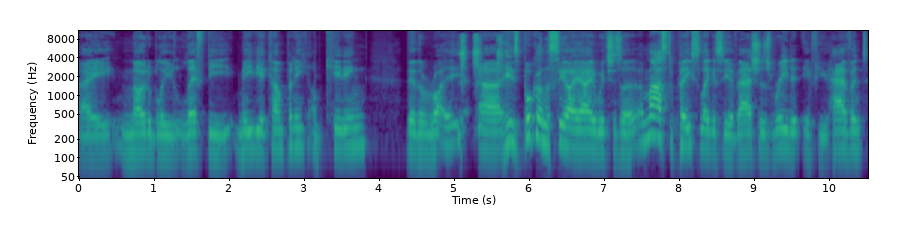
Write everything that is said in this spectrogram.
a notably lefty media company. I'm kidding. They're the right. Uh, his book on the CIA, which is a, a, masterpiece, Legacy of Ashes. Read it if you haven't.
